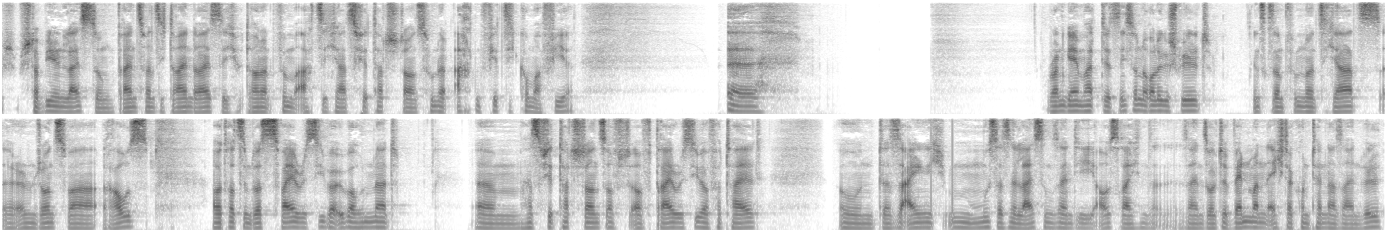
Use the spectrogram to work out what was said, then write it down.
stabilen Leistung. 23, 33, 385 Yards, 4 Touchdowns, 148,4. Äh, Run Game hat jetzt nicht so eine Rolle gespielt. Insgesamt 95 Yards. Äh, Aaron Jones war raus. Aber trotzdem, du hast zwei Receiver über 100. Ähm, hast vier Touchdowns auf, auf drei Receiver verteilt. Und das ist eigentlich, muss das eine Leistung sein, die ausreichend sein sollte, wenn man ein echter Contender sein will.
